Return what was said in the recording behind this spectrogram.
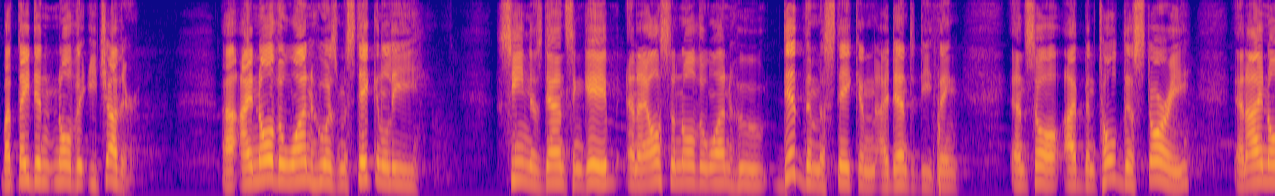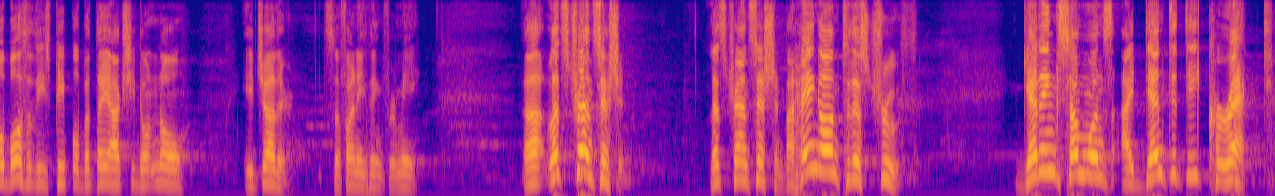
but they didn't know the, each other. Uh, I know the one who was mistakenly seen as Dancing Gabe, and I also know the one who did the mistaken identity thing. And so I've been told this story, and I know both of these people, but they actually don't know each other. It's a funny thing for me. Uh, let's transition. Let's transition. But hang on to this truth getting someone's identity correct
